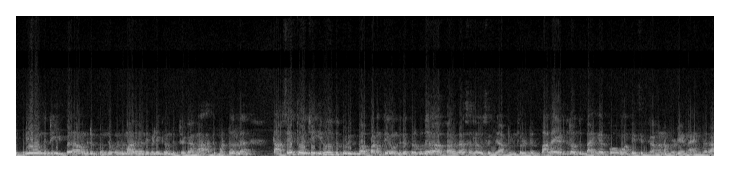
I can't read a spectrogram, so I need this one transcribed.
எப்படியோ வந்துட்டு இப்பதான் வந்துட்டு கொஞ்சம் கொஞ்சமா அதுல இருந்து விலைக்கு வந்துட்டு இருக்காங்க. அது மட்டும் இல்ல தான் சேர்த்து வச்ச இருபது கோடி ரூபாய் பணத்தையும் வந்துட்டு பிரபுதேவாக்காக தான் செலவு செஞ்சு அப்படின்னு சொல்லிட்டு பல இடத்துல வந்து பயங்கர கோபமா பேசியிருக்காங்க நம்மளுடைய நயன்தாரா.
